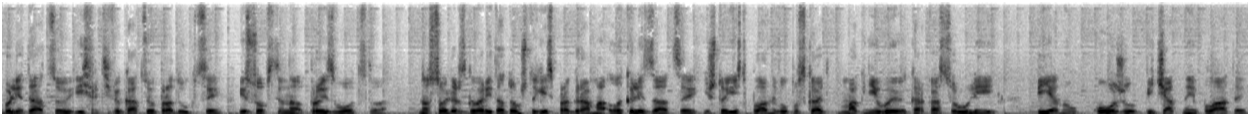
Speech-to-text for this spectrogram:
валидацию и сертификацию продукции и, собственно, производство. Но Solers говорит о том, что есть программа локализации и что есть планы выпускать магниевые каркасы рулей, пену, кожу, печатные платы,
